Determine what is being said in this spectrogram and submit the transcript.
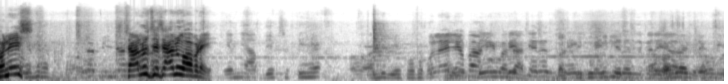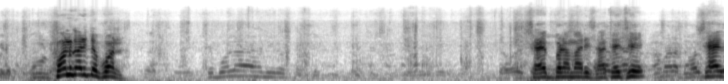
મનીષ ચાલુ છે ચાલુ આપણે. ફોન કરી દો ફોન. સાહેબ પણ અમારી સાથે છે. સાહેબ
